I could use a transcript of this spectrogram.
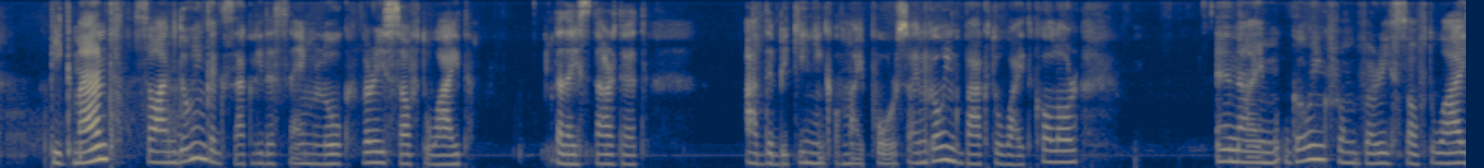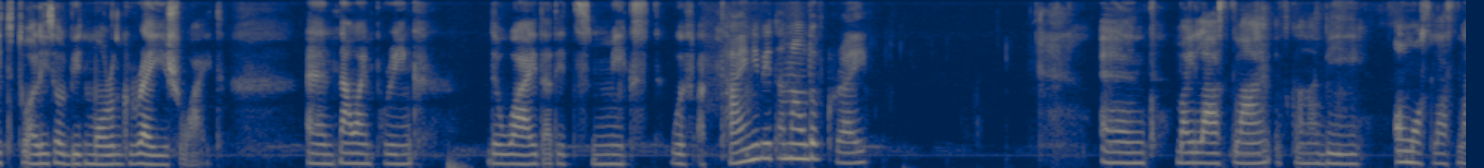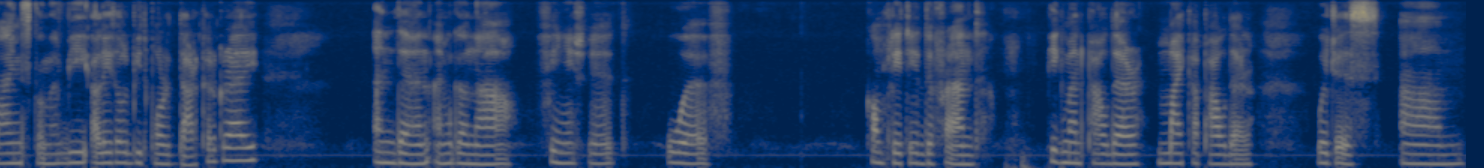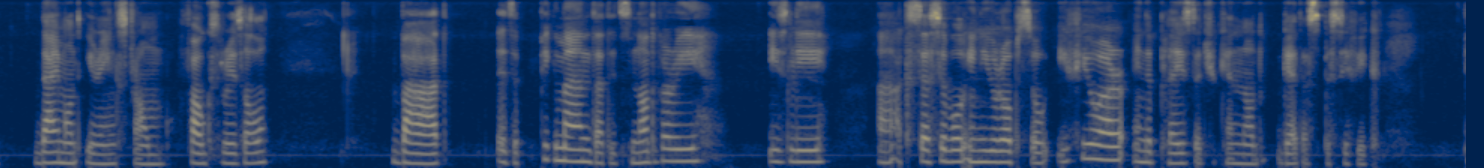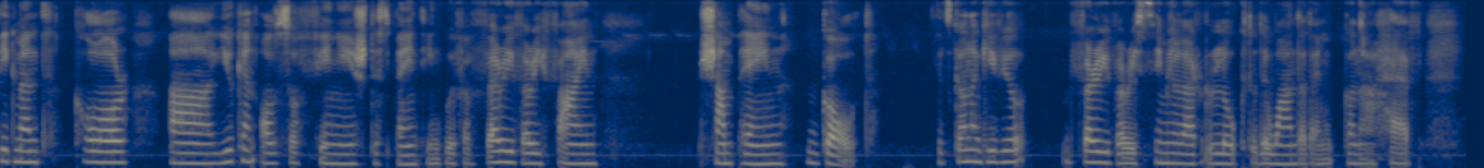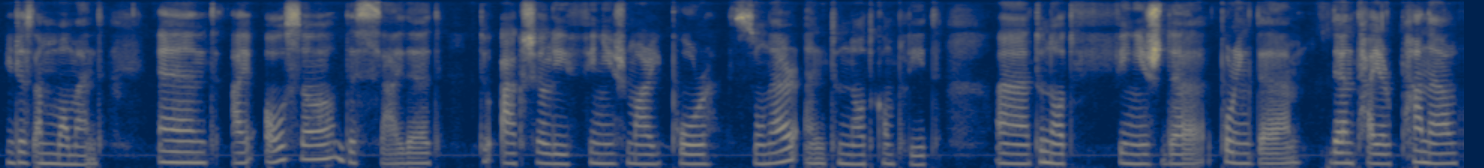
pigment. So i'm doing exactly the same look very soft white that i started at the beginning of my pour. So i'm going back to white color and I'm going from very soft white to a little bit more grayish white. And now I'm pouring the white that it's mixed with a tiny bit amount of gray. And my last line is gonna be almost last line is gonna be a little bit more darker gray. And then I'm gonna finish it with completely different pigment powder mica powder which is um, diamond earrings from Faux Rizzle. But it's a pigment that it's not very easily uh, accessible in Europe. So if you are in a place that you cannot get a specific pigment color, uh, you can also finish this painting with a very, very fine champagne gold. It's gonna give you very very similar look to the one that I'm gonna have in just a moment. And I also decided to actually finish my pour sooner and to not complete uh, to not finish the pouring the the entire panel.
